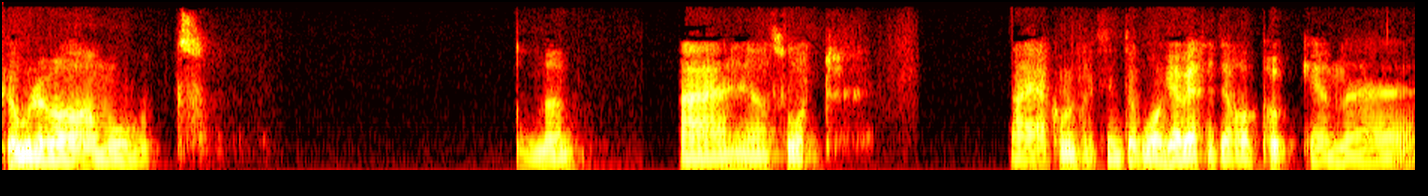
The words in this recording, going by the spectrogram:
tror det var mot... Men. Nej, jag har svårt. Nej, jag kommer faktiskt inte ihåg. Jag vet att jag har pucken eh,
